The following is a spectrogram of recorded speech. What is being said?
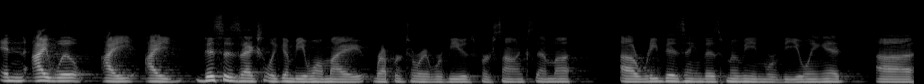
and I will. I I this is actually going to be one of my repertory reviews for Sonic Cinema. Uh, revisiting this movie and reviewing it. Uh,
